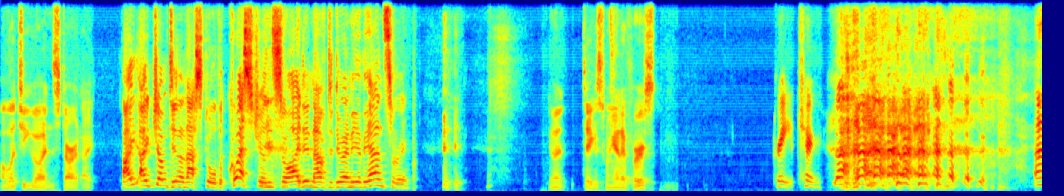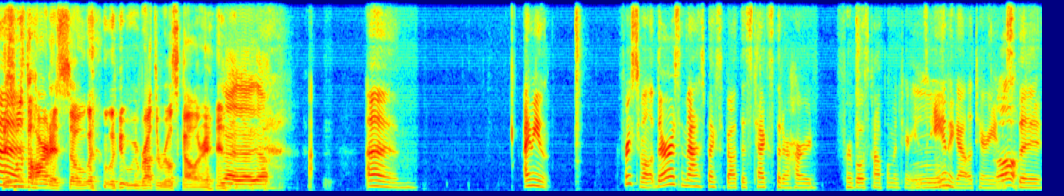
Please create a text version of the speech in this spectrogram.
I'll let you go ahead and start. I I, I jumped in and asked all the questions, so I didn't have to do any of the answering. you want to take a swing at it first? Great, sure. this was the hardest, so we, we brought the real scholar in. Yeah, yeah, yeah. Um, I mean, first of all, there are some aspects about this text that are hard for both complementarians Mm. and egalitarians. Ah. The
